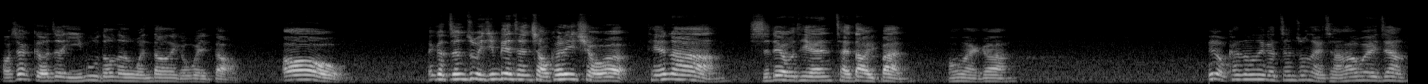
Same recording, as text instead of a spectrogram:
好像隔着荧幕都能闻到那个味道。哦，那个珍珠已经变成巧克力球了，天哪！十六天才到一半，Oh my god！没有看到那个珍珠奶茶，它会这样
